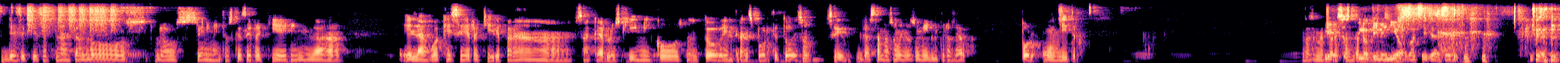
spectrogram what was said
desde que se plantan los, los alimentos que se requieren, la, el agua que se requiere para sacar los químicos, todo el transporte, todo eso, se gasta más o menos mil litros de agua por un litro. No se me y parece eso no tiene ni agua que se hace.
